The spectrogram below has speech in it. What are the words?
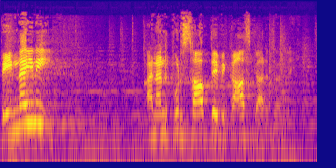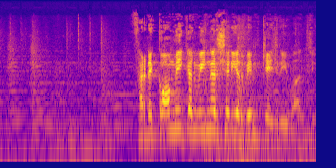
ਤੇ ਇੰਨਾ ਹੀ ਨਹੀਂ, ਅਨੰਦਪੁਰ ਸਾਹਿਬ ਦੇ ਵਿਕਾਸ ਕਾਰਜਾਂ ਲਈ। ਸਾਡੇ ਕੌਮੀ ਕਨਵੀਨਰ ਸ਼੍ਰੀ ਅਰਵਿੰਦ ਕੇਜਰੀਵਾਲ ਜੀ।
